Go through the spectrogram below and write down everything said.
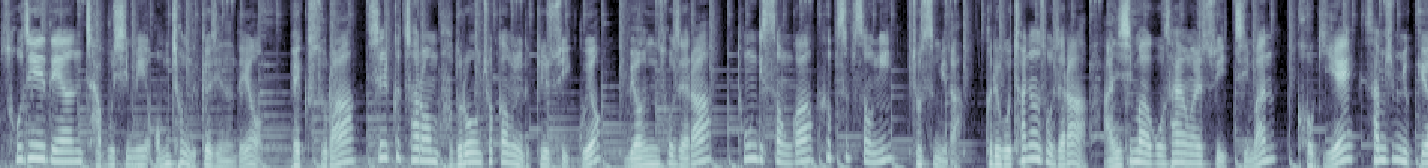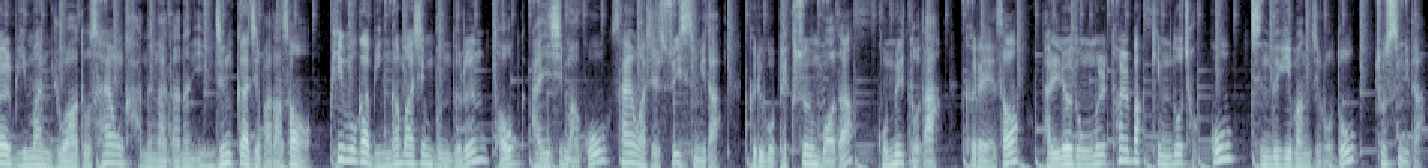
소재에 대한 자부심이 엄청 느껴지는데요. 백수라 실크처럼 부드러운 촉감을 느낄 수 있고요. 면 소재라 통기성과 흡습성이 좋습니다. 그리고 천연 소재라 안심하고 사용할 수 있지만 거기에 36개월 미만 유아도 사용 가능하다는 인증까지 받아서 피부가 민감하신 분들은 더욱 안심하고 사용하실 수 있습니다. 그리고 백수는 뭐다? 고밀도다. 그래서 반려동물 털박힘도 적고 진드기 방지로도 좋습니다.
